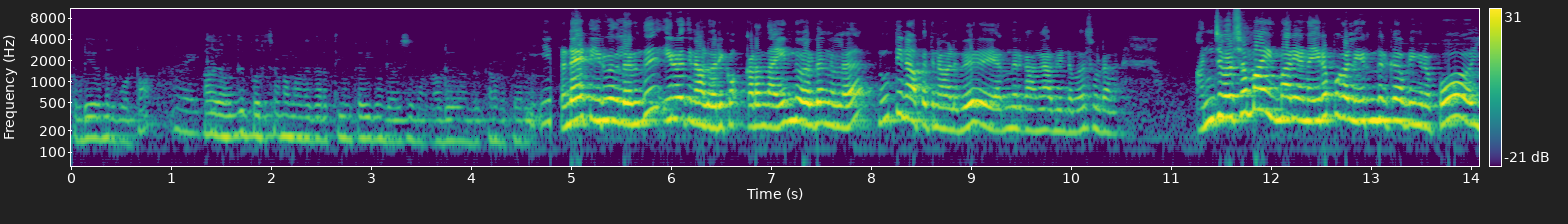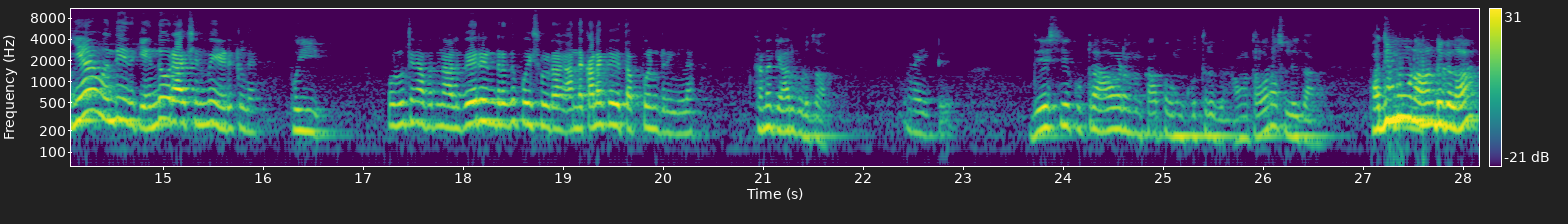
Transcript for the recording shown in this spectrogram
அப்படியே இருந்துட்டு போட்டோம். அதில் வந்து பெருசாக நம்ம அந்த கருத்தையும் தெரிவிக்க வேண்டிய அவசியம். அப்படியே வந்து கடந்த பேரில். ரெண்டாயிரத்தி இருபதுல இருந்து இருபத்தி நாலு வரைக்கும் கடந்த ஐந்து வருடங்கள்ல நூத்தி நாற்பத்தி நாலு பேர் இறந்திருக்காங்க அப்படின்ற மாதிரி சொல்றாங்க. அஞ்சு வருஷமா இது மாதிரியான இறப்புகள் இருந்திருக்கு அப்படிங்கிறப்போ ஏன் வந்து இதுக்கு எந்த ஒரு ஆக்ஷனுமே எடுக்கல? பொய் ஒரு நூத்தி நாற்பத்தி நாலு பேருன்றது போய் சொல்றாங்க. அந்த கணக்கு தப்புன்றீங்களா? கணக்கு யார் கொடுத்தா? ரைட்டு தேசிய குற்ற ஆவணங்கள் காப்பகம் கொடுத்துருக்கு. அவங்க தவறாக சொல்லியிருக்காங்க. பதிமூணு ஆண்டுகளாக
